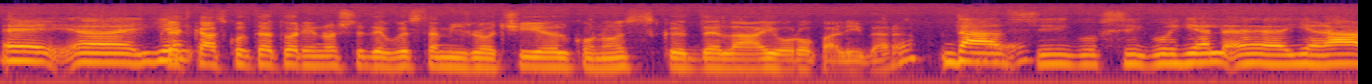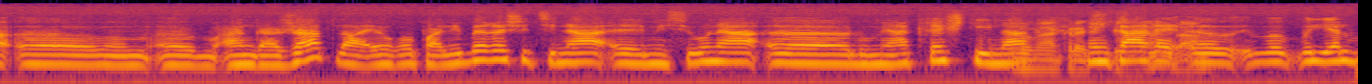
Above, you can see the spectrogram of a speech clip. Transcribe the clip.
Ei, uh, el... Cred că ascultătorii noștri de vârstă mijlocie îl cunosc de la Europa Liberă. Da, no? sigur, sigur. El uh, era uh, uh, angajat la Europa Liberă și ținea emisiunea uh, Lumea Creștină, Lumea Creștină în care da. uh, el,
